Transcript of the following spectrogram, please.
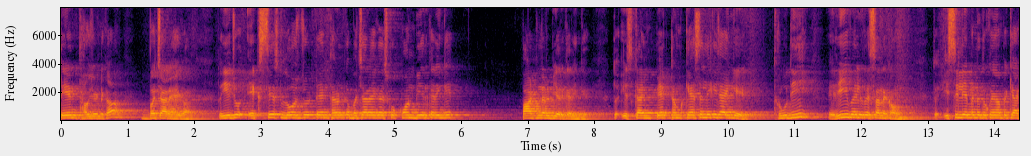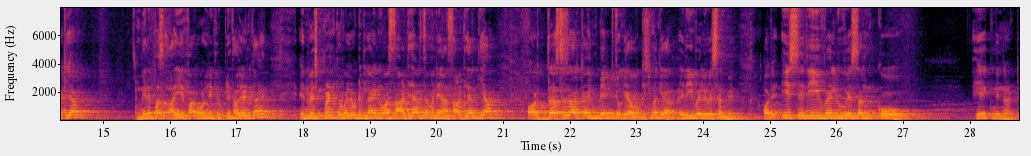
टेन थाउजेंड का बचा रहेगा तो ये जो एक्सेस लॉस जो टेन थाउजेंड का बचा रहेगा इसको कौन बियर करेंगे पार्टनर बियर करेंगे तो इसका इम्पैक्ट हम कैसे लेके जाएंगे थ्रू दी रीवेल्युएसन अकाउंट तो इसलिए मैंने देखो यहाँ पे क्या किया मेरे पास I F R only fifty thousand का है इन्वेस्टमेंट का वैल्यू डिक्लाइन हुआ साठ हज़ार से मैंने यहाँ साठ हज़ार किया और दस हज़ार का इम्पैक्ट जो गया वो किस में गया रीवेल्युएसन में और इस रीवेल्युएसन को एक मिनट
